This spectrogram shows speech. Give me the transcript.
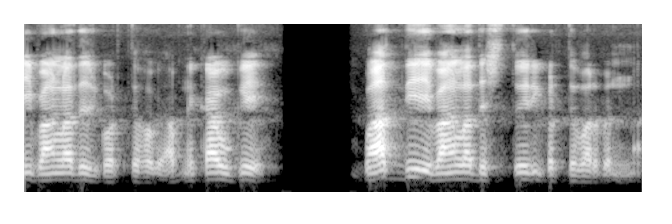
এই বাংলাদেশ গড়তে হবে। আপনি কাউকে বাদ দিয়ে বাংলাদেশ তৈরি করতে পারবেন না।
